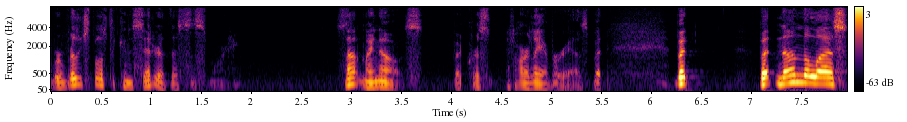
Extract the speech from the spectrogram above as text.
we're really supposed to consider this this morning. It's not my nose, but Chris, it hardly ever is. But, but, but nonetheless,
